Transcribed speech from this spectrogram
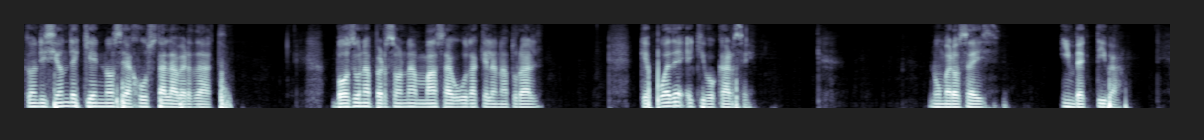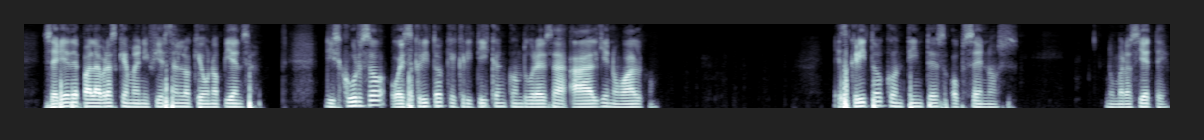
Condición de quien no se ajusta a la verdad. Voz de una persona más aguda que la natural, que puede equivocarse. Número 6. Invectiva. Serie de palabras que manifiestan lo que uno piensa. Discurso o escrito que critican con dureza a alguien o algo. Escrito con tintes obscenos. Número 7.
